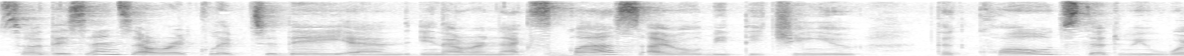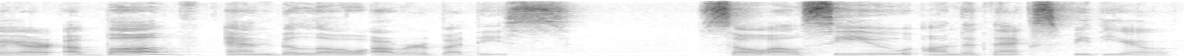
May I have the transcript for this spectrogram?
So this ends our clip today and in our next class, I will be teaching you the clothes that we wear above and below our bodies. So I'll see you on the next video.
